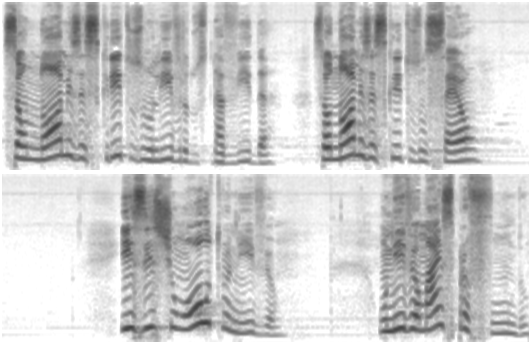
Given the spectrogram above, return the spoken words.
são nomes escritos no livro da vida, são nomes escritos no céu. E existe um outro nível um nível mais profundo.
